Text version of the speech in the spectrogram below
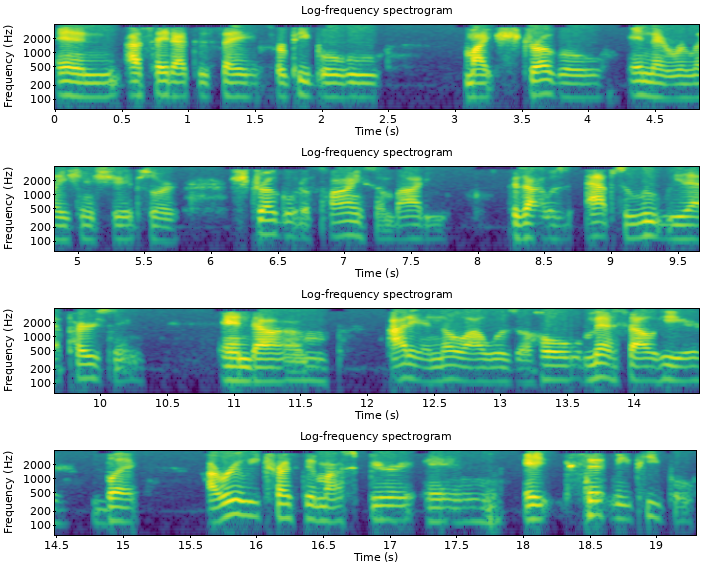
And I say that to say for people who might struggle in their relationships or struggle to find somebody because I was absolutely that person. And um I didn't know I was a whole mess out here, but I really trusted my spirit and it sent me people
